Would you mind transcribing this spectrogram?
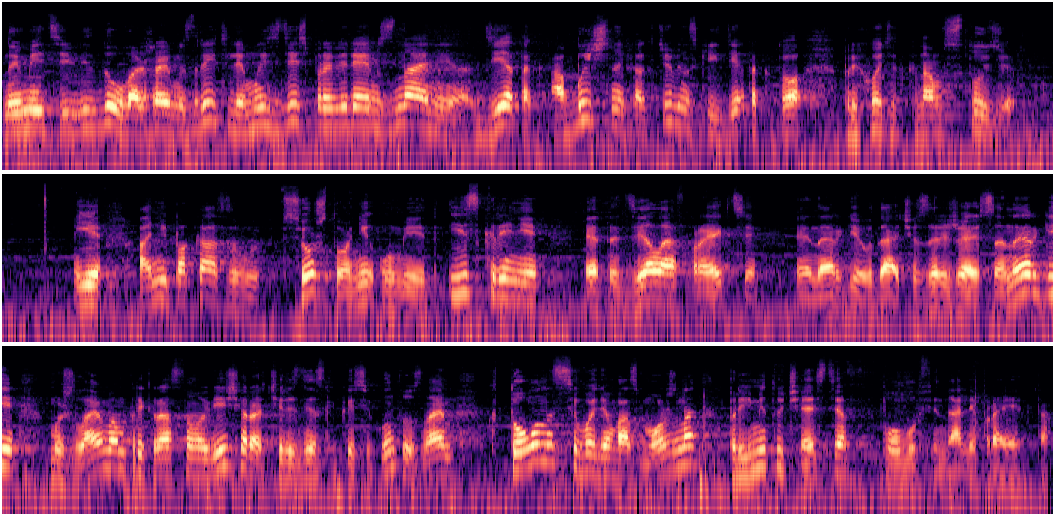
Но имейте в виду, уважаемые зрители, мы здесь проверяем знания деток, обычных актюбинских деток, кто приходит к нам в студию. И они показывают все, что они умеют. Искренне это делая в проекте «Энергия удачи». Заряжаясь энергией, мы желаем вам прекрасного вечера. Через несколько секунд узнаем, кто у нас сегодня, возможно, примет участие в полуфинале проекта.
